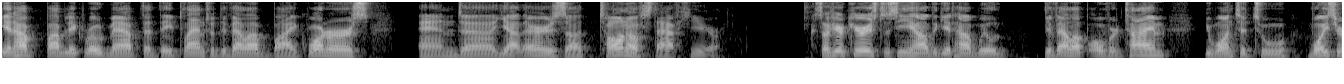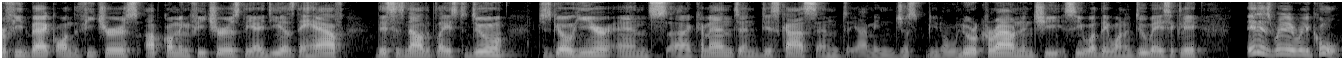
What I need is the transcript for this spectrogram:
GitHub public roadmap that they plan to develop by quarters. And uh, yeah, there's a ton of stuff here. So if you're curious to see how the GitHub will develop over time, you wanted to voice your feedback on the features, upcoming features, the ideas they have, this is now the place to do. Just go here and uh, comment and discuss and I mean just you know lurk around and see what they want to do basically. It is really really cool.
